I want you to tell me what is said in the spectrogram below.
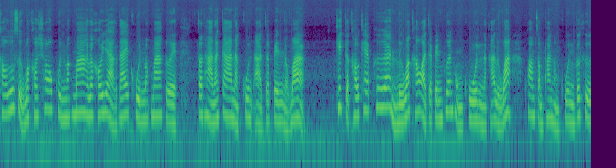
เขารู้สึกว่าเขาชอบคุณมาก ๆ แล้วเขาอยากได้คุณมาก ๆ เลย สถานการณ์นะคุณอาจจะเป็นแบบว่า คิดกับเขาแค่เพื่อน หรือว่าเขาอาจจะเป็นเพื่อนของคุณนะคะ หรือว่าความสัมพันธ์ของคุณก็คือ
